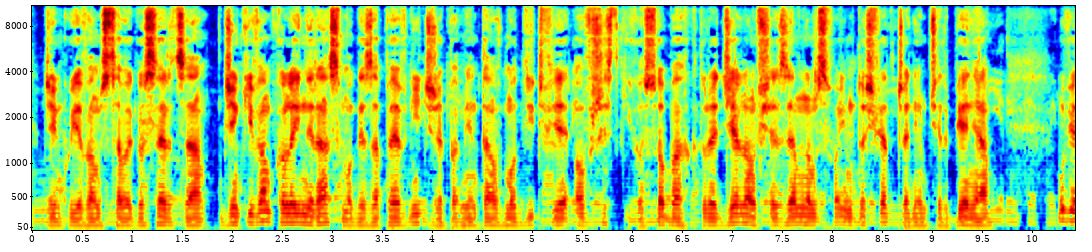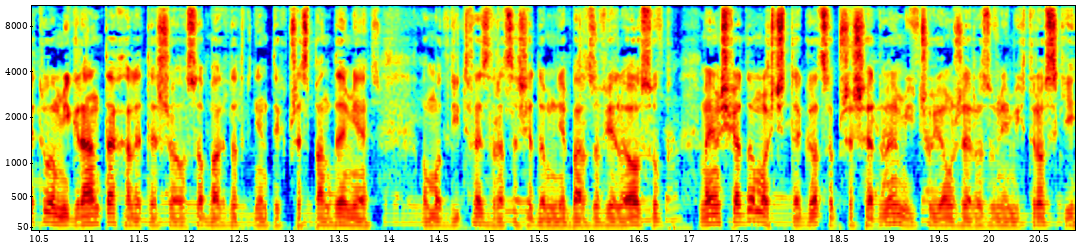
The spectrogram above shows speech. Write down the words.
Dziękuję Wam z całego serca. Dzięki Wam kolejny raz mogę zapewnić, że pamiętam w modlitwie o wszystkich osobach, które dzielą się ze mną swoim doświadczeniem cierpienia. Mówię tu o migrantach, ale też o osobach dotkniętych przez pandemię. O modlitwę zwraca się do mnie bardzo bardzo wiele osób mają świadomość tego, co przeszedłem i czują, że rozumiem ich troski.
